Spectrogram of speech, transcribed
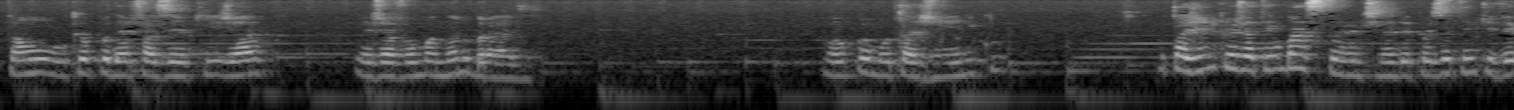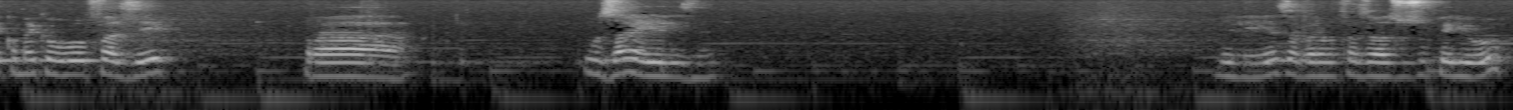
Então o que eu puder fazer aqui já eu já vou mandando brasa. Opa, mutagênico. Mutagênico eu já tenho bastante, né? Depois eu tenho que ver como é que eu vou fazer pra usar eles, né? Beleza, agora eu vou fazer o azul superior.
